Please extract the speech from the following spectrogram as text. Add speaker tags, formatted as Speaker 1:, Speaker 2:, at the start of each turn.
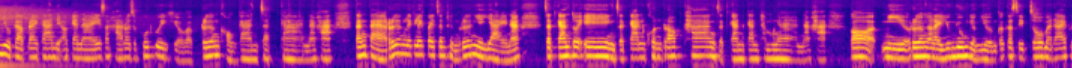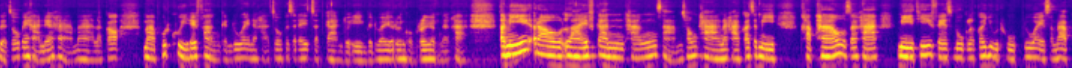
Speaker 1: คุณอยู่กับรายการ The Organize นะคะ เราจะพูดคุยเกี่ยวกับเรื่องของการจัดการนะคะ ตั้งแต่เรื่องเล็กๆ ไปจนถึงเรื่องใหญ่ๆนะจัดการตัวเอง จัดการคนรอบข้าง จัดการการทำงานนะคะ ก็มีเรื่องอะไรยุ่งๆเหยิงๆก็กระซิบโจ้มาได้เผื่อโจ้ไปหาเนื้อหามา แล้วก็มาพูดคุยให้ฟังกันด้วยนะคะ โจ้ก็จะได้จัดการตัวเองไปด้วยเรื่องของเรื่องนะคะ ตอนนี้เราไลฟ์กันทั้ง 3 ช่องทางนะคะ ก็จะมี Clubhouse นะคะมีที่ Facebook แล้วก็ YouTube ด้วยสำหรับ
